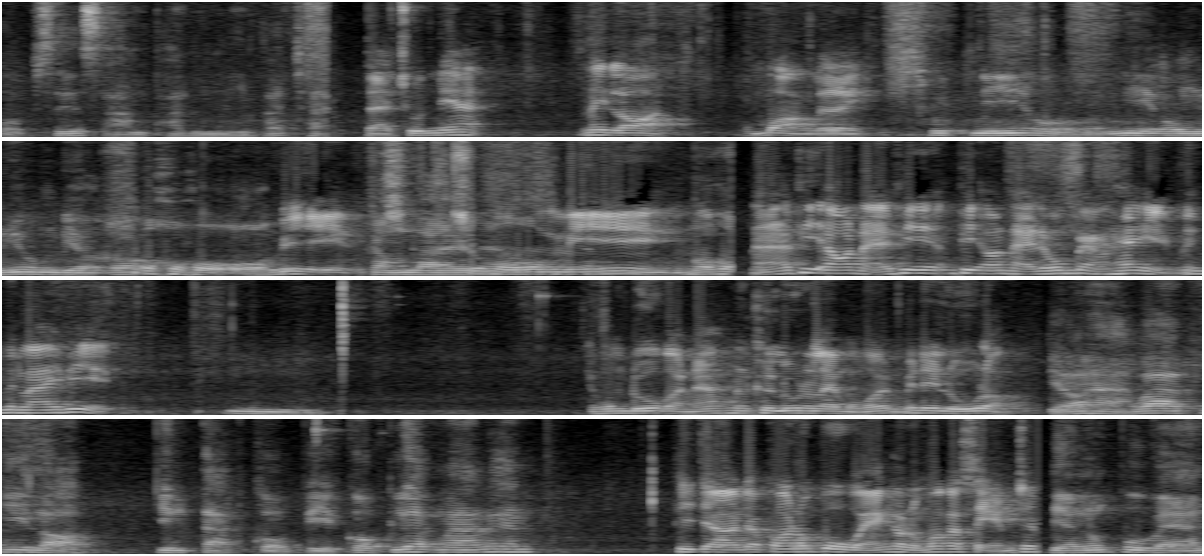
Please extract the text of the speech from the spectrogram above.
กบซื้อสามพันมีพระชัยแต่ชุดเนี้ยไม่รอด ผมบอกเลย ชุดนี้โอ้โหนี่องค์นี้องค์เดียวก็ โอ้โหพี่กำไรชั่วโมงนี้แล้วโอ้โหนะพี่เอาไหนพี่พี่เอาไหนเดี๋ยวผมแบ่งให้ ไม่เป็นไรพี่อืม เดี๋ยวผมดูก่อนนะ มันคือรุ่นอะไรผมก็ไม่ได้รู้หรอก เดี๋ยวหาว่าพี่หลอกกินตับกบปีกบเลือกมาแล้วกันพี่จะเอาเฉพาะหลวงปู่แหวนกับหลวงพ่อเกษมใช่ไหมเหรียญหลวงปู่แหวน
